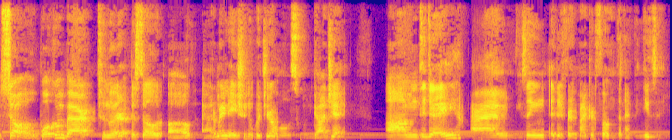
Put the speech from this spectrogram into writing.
So, welcome back to another episode of Anime Nation with your host, God J. Um, today I'm using a different microphone than I've been using.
